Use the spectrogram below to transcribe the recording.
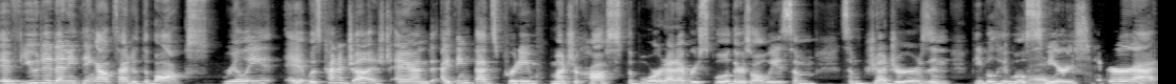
if you did anything outside of the box, really, it was kind of judged. And I think that's pretty much across the board at every school. There's always some some judgers and people who will sneer and snicker at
